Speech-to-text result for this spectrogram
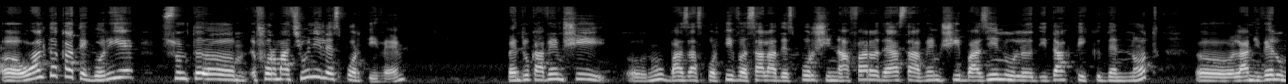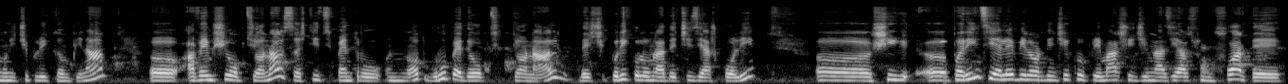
O altă categorie sunt formațiunile sportive, pentru că avem și uh, nu, baza sportivă, sala de sport și în afară de asta avem și bazinul didactic de not uh, la nivelul municipiului Câmpina. Uh, avem și opțional, să știți, pentru not, grupe de opțional, deci curriculum la decizia școlii. Și părinții elevilor din ciclu primar și gimnazial sunt foarte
